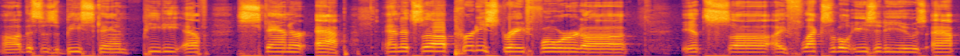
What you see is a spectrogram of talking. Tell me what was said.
Uh, this is a BScan PDF scanner app, and it's uh, pretty straightforward. Uh, it's uh, a flexible, easy to use app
